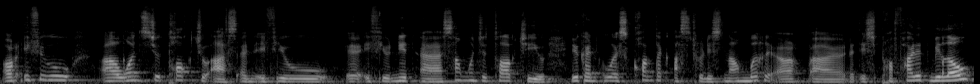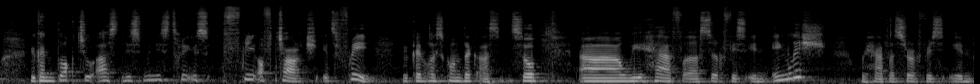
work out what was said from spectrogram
or if you uh, want to talk to us, and if you uh, if you need uh, someone to talk to you, you can always contact us through this number uh, that is provided below. You can talk to us. This ministry is free of charge. It's free. You can always contact us. So uh, we have a service in English. We have a service in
